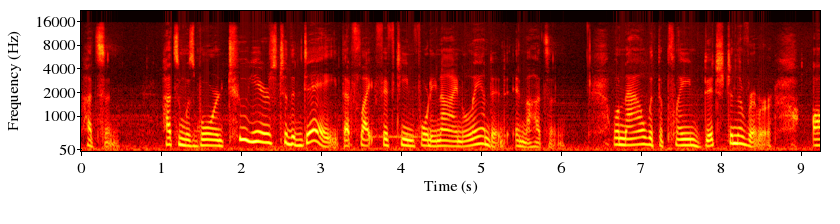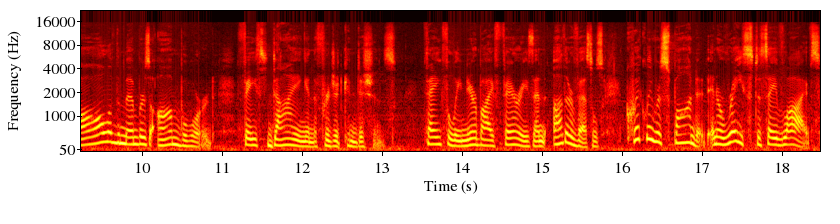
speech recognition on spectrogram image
Hudson. Hudson was born two years to the day that Flight 1549 landed in the Hudson. Well, now with the plane ditched in the river, all of the members on board faced dying in the frigid conditions. Thankfully, nearby ferries and other vessels quickly responded in a race to save lives.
